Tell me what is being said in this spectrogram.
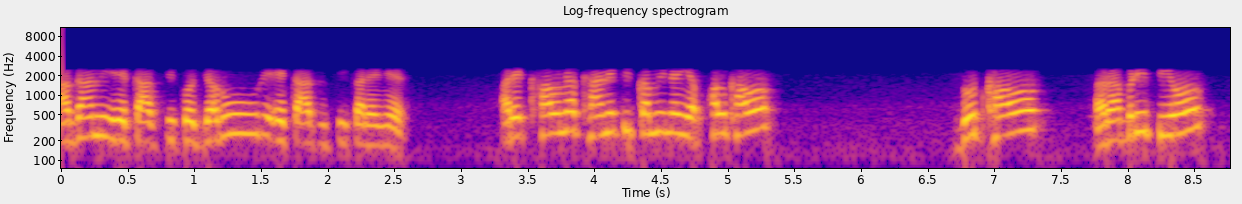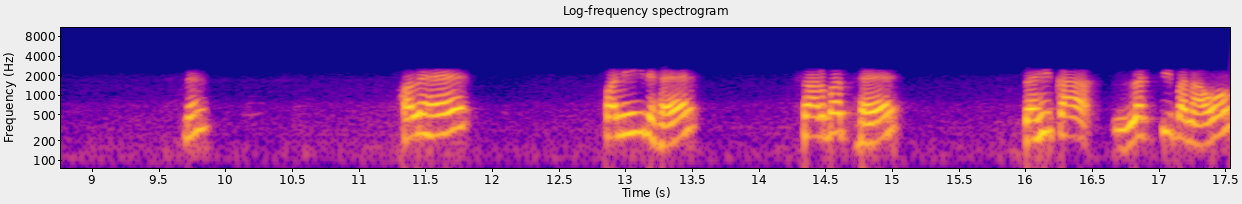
आगामी एकादशी को ज़रूर एकादशी करेंगे। अरे खाओ ना, खाने की कमी नहीं है, फल खाओ। दूध खाओ, रबड़ी पियो फल है, पनीर है, शरबत है, दही का लस्सी बनाओ,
